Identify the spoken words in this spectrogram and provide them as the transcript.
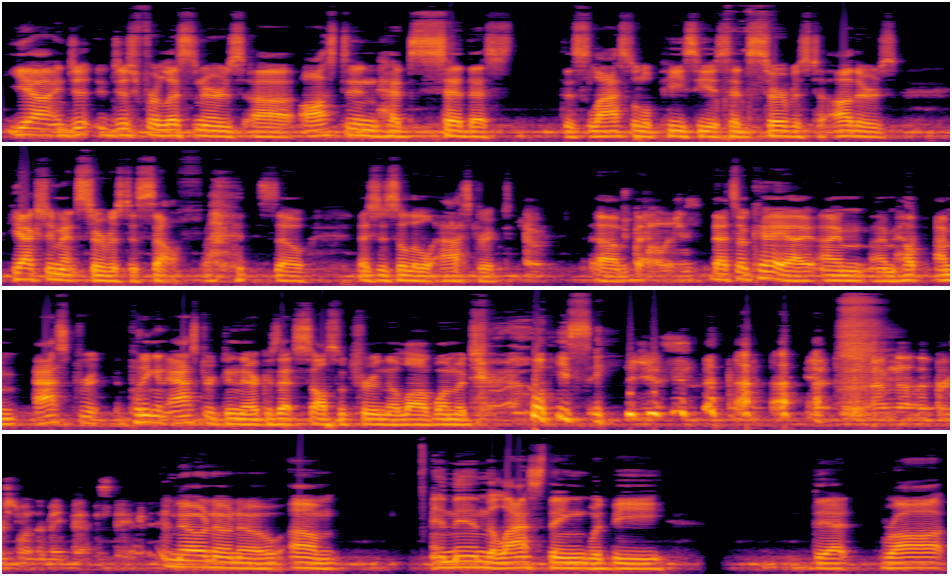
Yeah, and ju- just for listeners, uh, Austin had said this this last little piece. He had said service to others. He actually meant service to self. so that's just a little asterisk. Oh, um, apologies. That's okay. I, am I'm, I'm help I'm asterisk putting an asterisk in there because that's also true in the law of one material we see. yes. yes. I'm not the first one to make that mistake. No, no, no. Um, and then the last thing would be that Ra,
